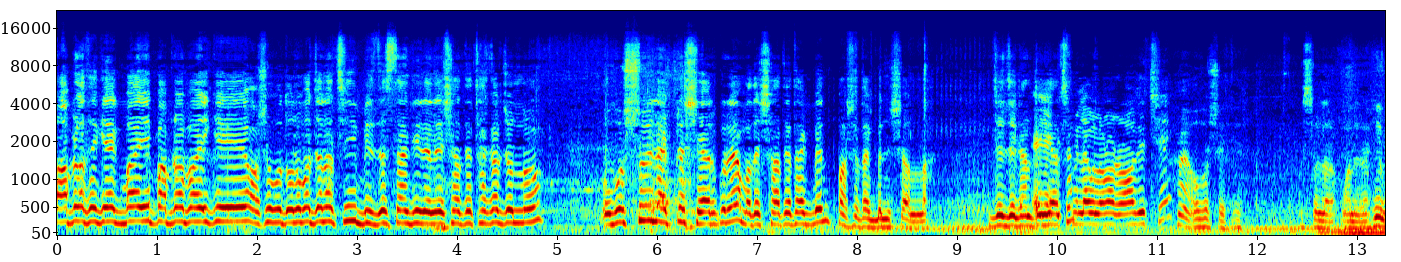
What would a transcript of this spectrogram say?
পাবনা থেকে এক ভাই পাবনা ভাইকে অসংখ্য ধন্যবাদ জানাচ্ছি। বিজনেস নাইনের সাথে থাকার জন্য। অবশ্যই লাইভটা শেয়ার করে আমাদের সাথে থাকবেন পাশে থাকবেন ইনশাআল্লাহ। যে যেখান থেকে বলে আমরা রওনা দিচ্ছি। হ্যাঁ অবশ্যই। বিসমুল্লাহ রহমান রাহিম।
